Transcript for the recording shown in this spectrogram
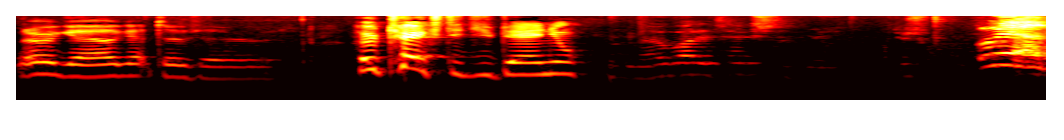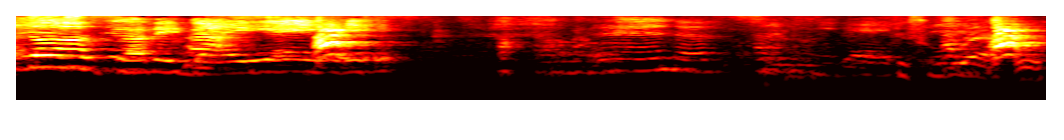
There we go. I got two shares. Who texted you, Daniel? Nobody texted me. Just Little sunny day. This rapper.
